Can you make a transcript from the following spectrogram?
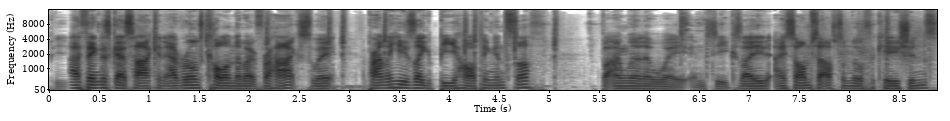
Peace. I think this guy's hacking. Everyone's calling him out for hacks. Wait, apparently he's like bee-hopping and stuff. But I'm gonna wait and see because I I saw him set up some notifications,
